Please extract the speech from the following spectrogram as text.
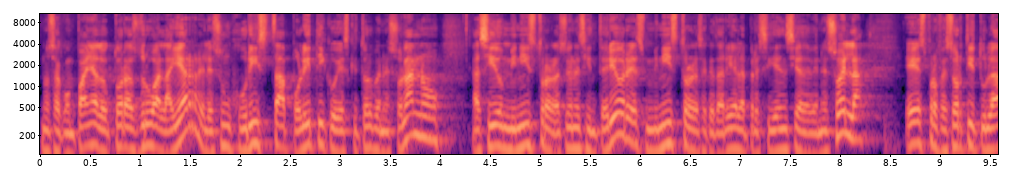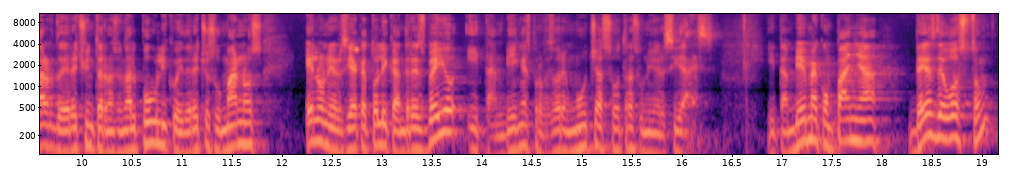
nos acompaña el doctor Asdrúbal Ayer, él es un jurista, político y escritor venezolano, ha sido ministro de Relaciones Interiores, ministro de la Secretaría de la Presidencia de Venezuela, es profesor titular de Derecho Internacional Público y Derechos Humanos en la Universidad Católica Andrés Bello y también es profesor en muchas otras universidades. Y también me acompaña desde Boston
